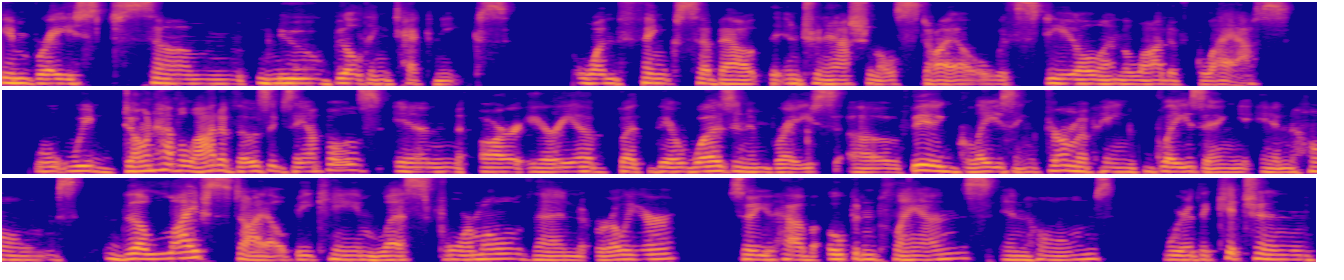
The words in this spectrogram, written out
embraced some new building techniques one thinks about the international style with steel and a lot of glass. We don't have a lot of those examples in our area, but there was an embrace of big glazing, thermopane glazing in homes. The lifestyle became less formal than earlier. So you have open plans in homes where the kitchen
